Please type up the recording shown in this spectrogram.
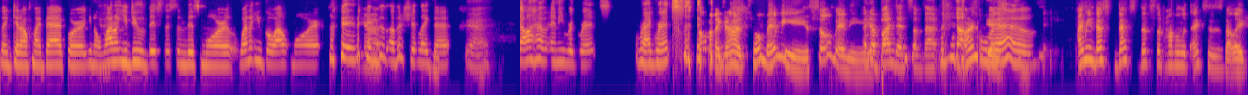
like get off my back or you know why don't you do this this and this more why don't you go out more and, yeah. and other shit like mm-hmm. that yeah y'all have any regrets? Regrets? oh my god, so many, so many. An abundance of them. wow. I mean, that's that's that's the problem with exes is that like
